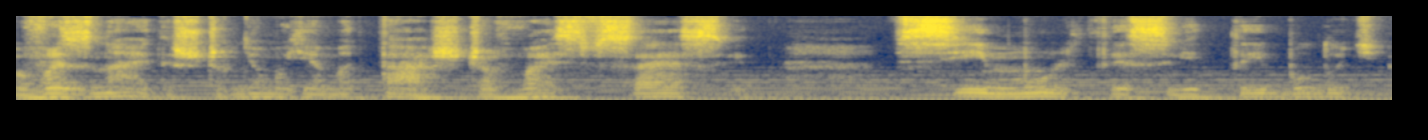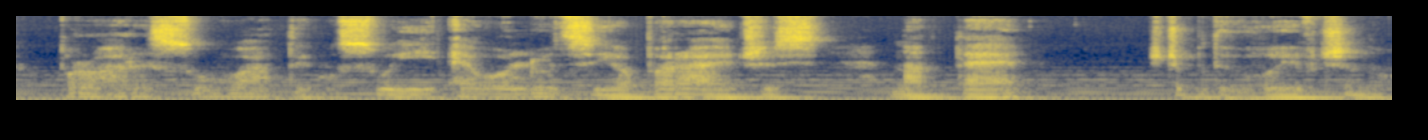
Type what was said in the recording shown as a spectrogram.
Ви знаєте, що в ньому є мета, що весь Всесвіт всі мультисвіти будуть прогресувати у своїй еволюції, опираючись на те, що буде вивчено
